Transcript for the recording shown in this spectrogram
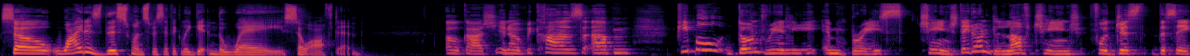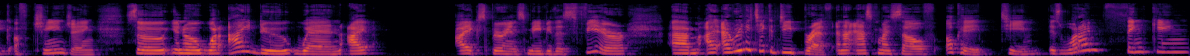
So why does this one specifically get in the way so often? Oh gosh, you know because um, people don't really embrace change. They don't love change for just the sake of changing. So, you know, what I do when I I experience maybe this fear, um, I, I really take a deep breath and I ask myself, okay, team, is what I'm thinking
